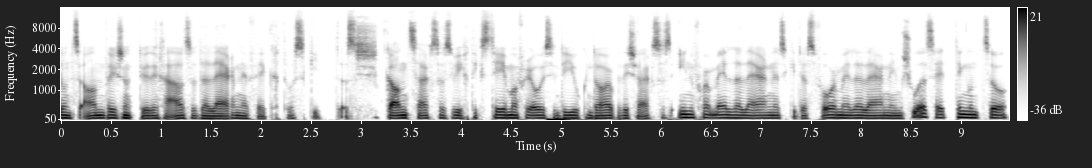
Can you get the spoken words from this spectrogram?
Und das andere ist natürlich auch so der Lerneffekt, was es gibt. Das ist ganz so ein wichtiges Thema für uns in der Jugendarbeit, ist eigentlich so das informelle Lernen, es gibt das formelle Lernen im Schulsetting und so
